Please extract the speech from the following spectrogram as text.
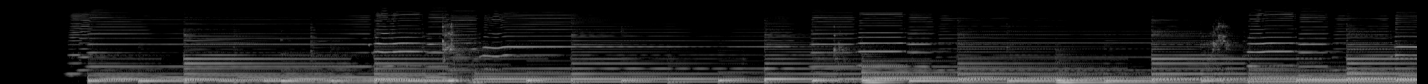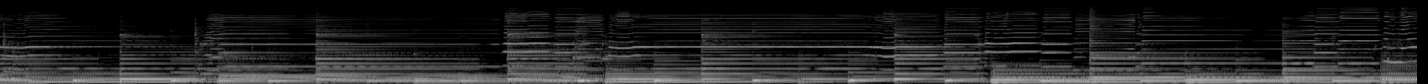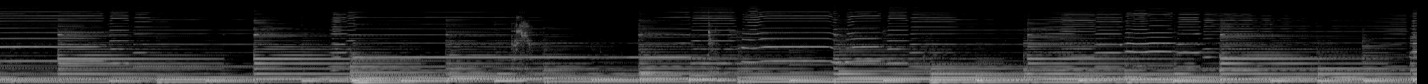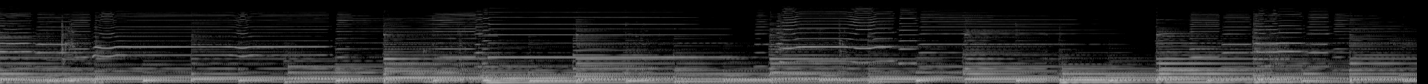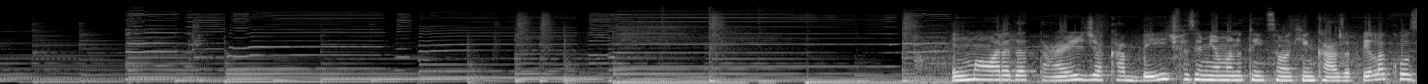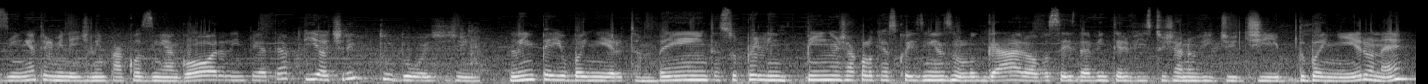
Uma hora da tarde, acabei de fazer minha manutenção aqui em casa pela cozinha, terminei de limpar a cozinha agora, limpei até a pia, tirei tudo hoje, gente. Limpei o banheiro também, tá super limpinho, já coloquei as coisinhas no lugar, ó, vocês devem ter visto já no vídeo de, do banheiro, né?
